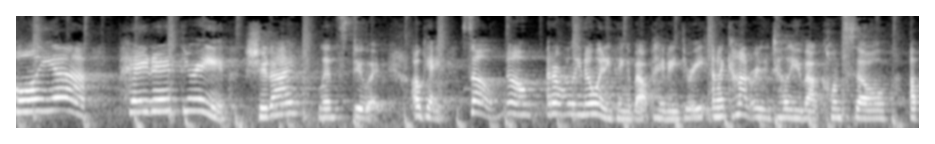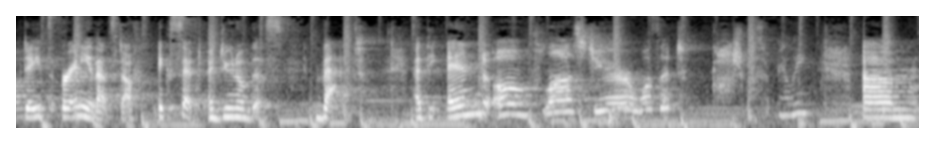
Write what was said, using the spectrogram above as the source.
Oh yeah, Payday 3. Should I? Let's do it. Okay, so no, I don't really know anything about Payday 3 and I can't really tell you about console updates or any of that stuff, except I do know this, that at the end of last year, was it? Gosh, was it really? Um,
